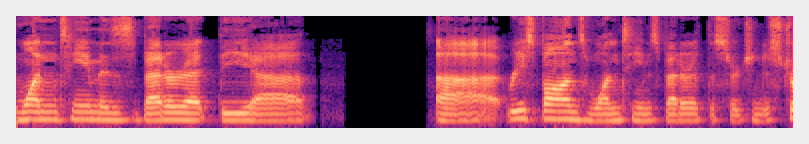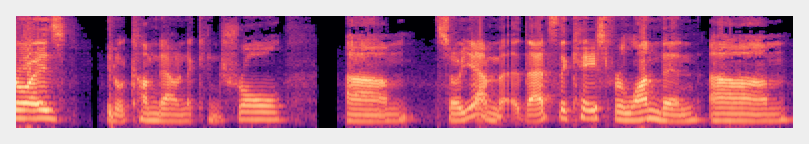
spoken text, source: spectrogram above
one team is better at the uh, uh, respawns, one team's better at the search and destroys. It'll come down to control. Um, so yeah, that's the case for London. Um,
